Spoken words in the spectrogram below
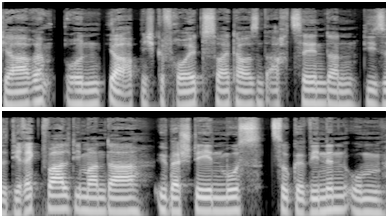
Jahre. Und ja, habe mich gefreut, 2018 dann diese Direktwahl, die man da überstehen muss, zu gewinnen, um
